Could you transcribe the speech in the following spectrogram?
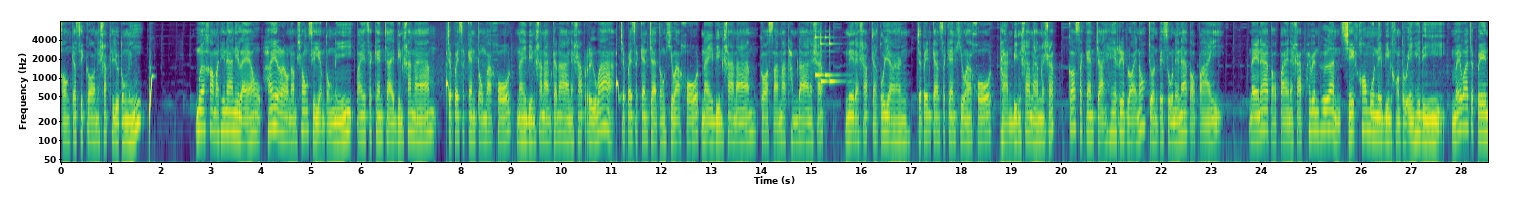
ของกสิกรนะครับจะอยู่ตรงนี้ เมื่อเข้ามาที่หน้านี้แล้ว ให้เรานำช่องสี่เหลี่ยมตรงนี้ ไปสแกนจ่ายบินค่าน้ำจะไปสแกนตรงบาร์โค้ดในบินค่าน้ำก็ได้นะครับ หรือว่าจะไปสแกนจ่ายตรง QR code ในบินค่าน้ำก็สามารถทำได้นะครับนี่นะครับจากตัวอย่างจะเป็นการสแกน QR code ผ่านบินค่าน้ำนะครับ ก็สแกนจ่ายให้เรียบร้อยเนาะจนไปสู่ในหน้าต่อไป ในหน้าต่อไปนะครับ ให้เพื่อนๆเช็คข้อมูลในบินของตัวเองให้ดี ไม่ว่าจะเป็น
